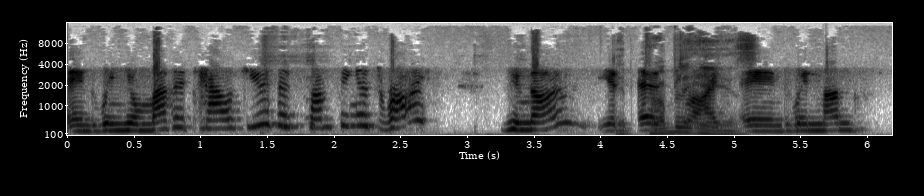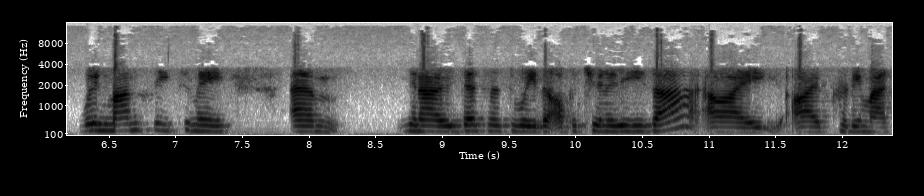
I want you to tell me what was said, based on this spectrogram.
And when your mother tells you that something is right, you know, it, it is right. Is. And when mum when mum said to me, um, you know, this is where the opportunities are. I I pretty much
